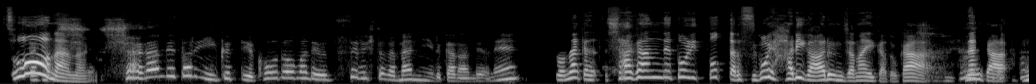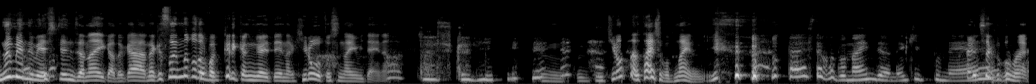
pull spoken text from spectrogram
そうなのよ。しゃがんで取りに行くっていう行動まで移せる人が何人いるかなんだよね。そうなんかしゃがんで取り取ったらすごい針があるんじゃないかとか、なんかぬめぬめしてんじゃないかとか、なんかそんなことばっかり考えてなんか拾おうとしないみたいな。確かに。うん、拾ったら大したことないのに。大したことないんだよね、きっとね。大したことない。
